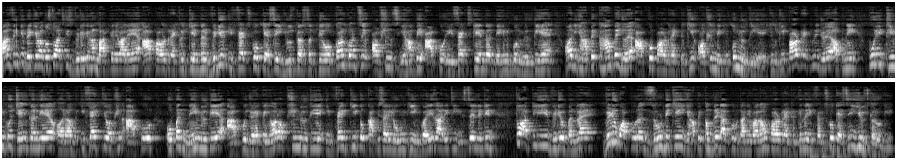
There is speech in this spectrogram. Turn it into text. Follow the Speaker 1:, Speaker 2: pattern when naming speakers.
Speaker 1: पाँच दिन के ब्रेक के बाद दोस्तों, आज की इस वीडियो के अंदर हम बात करने वाले हैं आप पावर ट्रैक्टर के अंदर वीडियो इफेक्ट्स को कैसे यूज़ कर सकते हो कौन कौन से ऑप्शंस यहाँ पे आपको इफेक्ट्स के अंदर देखने को मिलती है और यहाँ पे कहाँ पे जो है आपको पावर ट्रैक्टर की ऑप्शन देखने को मिलती है। क्योंकि पावर ट्रैक्टर ने जो है अपनी पूरी थीम को चेंज कर दिया है और अब इफ़ेक्ट की ऑप्शन आपको ओपन नहीं मिलती है, आपको जो है कहीं और ऑप्शन मिलती है। इफ़ेक्ट की तो काफ़ी सारे लोगों की इंक्वायरीज आ रही थी। इससे रिलेटेड तो आपके लिए वीडियो बन रहा है। वीडियो को आप पूरा ज़रूर देखिए। यहाँ पे कंप्लीट आपको बताने वाला हूँ पावर ट्रैक्टर के अंदर इफेक्ट्स को कैसे यूज़ करोगे।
